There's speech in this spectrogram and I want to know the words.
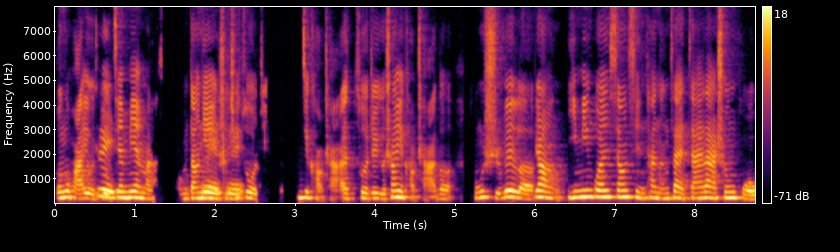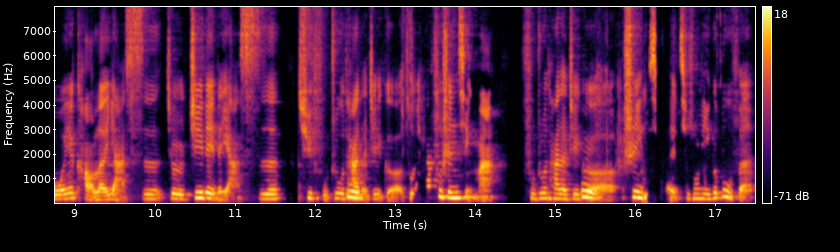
温哥华有有见面嘛？我们当年也是去做这个经济考察，呃，做这个商业考察的。同时，为了让移民官相信他能在加拿大生活，我也考了雅思，就是 G 类的雅思，去辅助他的这个作为他复申请嘛，辅助他的这个适应期的其中一个部分。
